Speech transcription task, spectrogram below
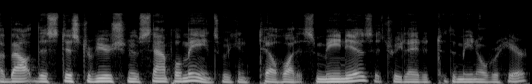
about this distribution of sample means. We can tell what its mean is, it's related to the mean over here,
